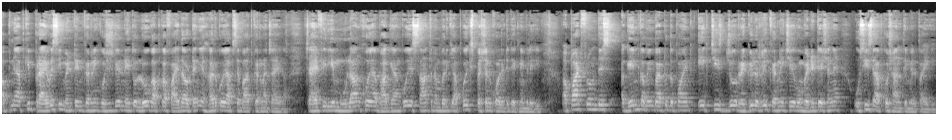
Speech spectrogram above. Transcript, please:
अपने आप की प्राइवेसी मेंटेन करने की कोशिश करिए, नहीं तो लोग आपका फ़ायदा उठाएँगे, हर कोई आपसे बात करना चाहेगा। चाहे फिर ये मूलांक हो या भाग्यांक हो, ये सात नंबर की आपको एक स्पेशल क्वालिटी देखने मिलेगी। Apart from this again coming back to the point एक चीज़ जो रेगुलरली करनी चाहिए, वो मेडिटेशन है, उसी से आपको शांति मिल पाएगी।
